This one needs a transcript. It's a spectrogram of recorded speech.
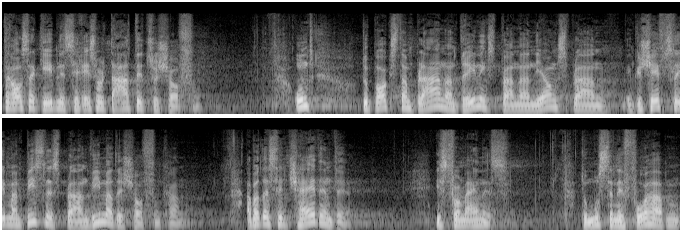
daraus Ergebnisse, Resultate zu schaffen. Und du brauchst einen Plan, einen Trainingsplan, einen Ernährungsplan, im Geschäftsleben einen Businessplan, wie man das schaffen kann. Aber das Entscheidende ist vor allem eines. Du musst deine Vorhaben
